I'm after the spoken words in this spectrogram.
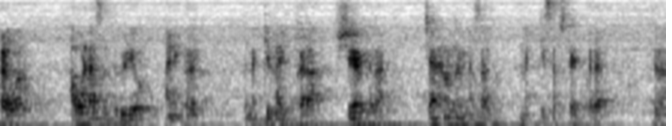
कळवा. आवडला असेल तर व्हिडिओ आणि घर तर नक्की लाईक करा शेअर करा. चॅनलवर नवीन असाल नक्की सबस्क्राईब करा. तर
